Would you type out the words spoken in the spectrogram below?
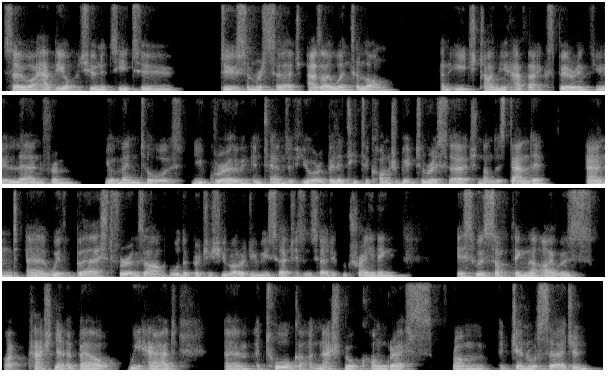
So I had the opportunity to do some research as I went along. And each time you have that experience, you learn from your mentors, you grow in terms of your ability to contribute to research and understand it. And uh, with BURST, for example, the British Urology Researchers in Surgical Training, this was something that I was quite passionate about. We had um, a talk at a national congress from a general surgeon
